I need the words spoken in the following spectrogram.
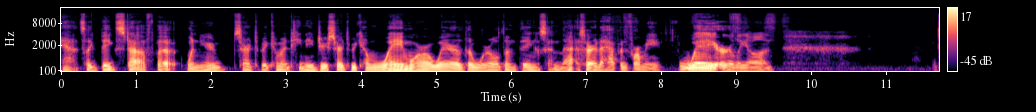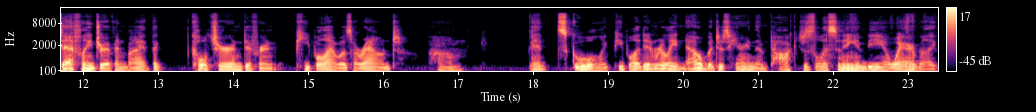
Yeah, it's like big stuff. But when you start to become a teenager, you start to become way more aware of the world and things. And that started to happen for me way early on definitely driven by the culture and different people I was around um, at school, like people I didn't really know, but just hearing them talk, just listening and being aware of like,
